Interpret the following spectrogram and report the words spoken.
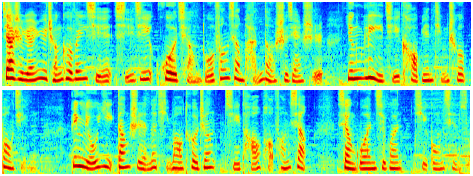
驾驶员遇乘客威胁、袭击或抢夺方向盘等事件时，应立即靠边停车报警，并留意当事人的体貌特征及逃跑方向，向公安机关提供线索。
